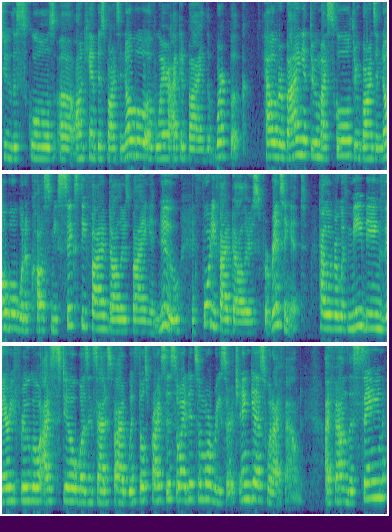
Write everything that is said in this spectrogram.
to the school's uh, on-campus Barnes & Noble of where I could buy the workbook. However, buying it through my school, through Barnes & Noble, would have cost me $65 buying it new and $45 for renting it. However, with me being very frugal, I still wasn't satisfied with those prices, so I did some more research. And guess what I found? I found the same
